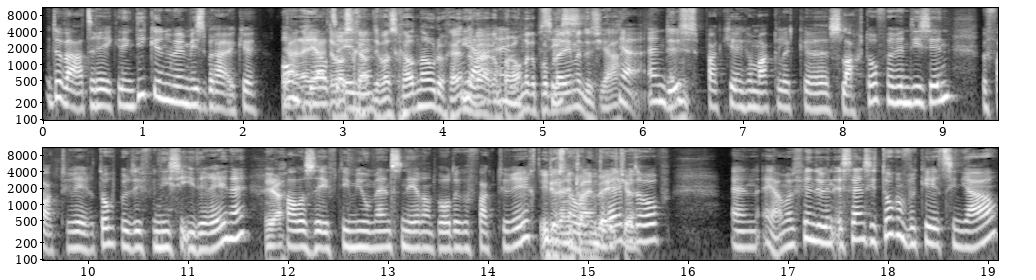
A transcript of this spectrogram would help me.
de waterrekening, die kunnen we misbruiken. Ja, nee, ja, er, was geld, er was geld nodig. Hè? Ja, er waren een paar andere problemen. Precies. Dus ja. ja, en dus en... pak je een gemakkelijk uh, slachtoffer in die zin. We factureren toch per definitie iedereen. Hè? Ja. Alle 17 miljoen mensen in Nederland worden gefactureerd. Iedereen dus een klein beetje. erop. En ja, maar dat vinden we in essentie toch een verkeerd signaal.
